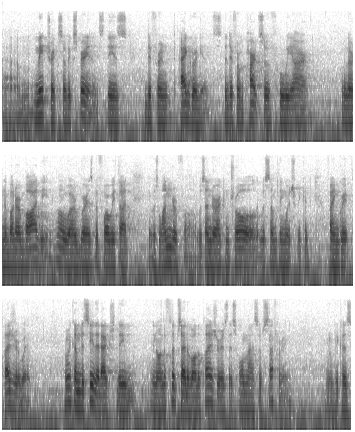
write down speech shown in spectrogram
um, matrix of experience, these different aggregates, the different parts of who we are. We learn about our body. Oh, whereas before we thought it was wonderful, it was under our control, it was something which we could find great pleasure with. And we come to see that actually, you know, on the flip side of all the pleasure is this whole mass of suffering. You know, because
